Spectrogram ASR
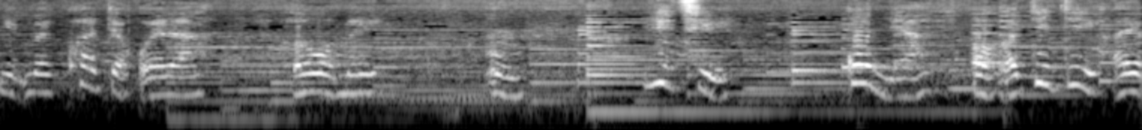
你们快点回来，和我们，嗯，一起过年。我和弟弟还有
